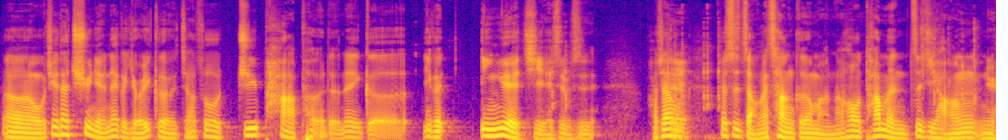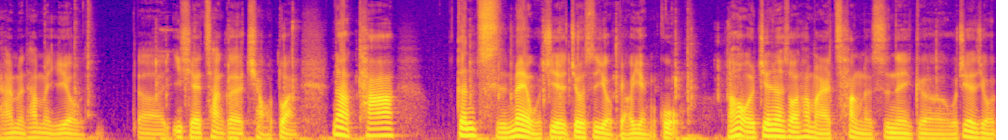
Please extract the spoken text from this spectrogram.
呃，我记得在去年那个有一个叫做 G Pop 的那个一个音乐节，是不是？好像就是找来唱歌嘛。然后他们自己好像女孩们，他们也有呃一些唱歌的桥段。那他。跟慈妹，我记得就是有表演过。然后我记得那时候他们还唱的是那个，我记得有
